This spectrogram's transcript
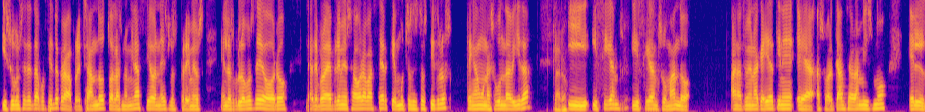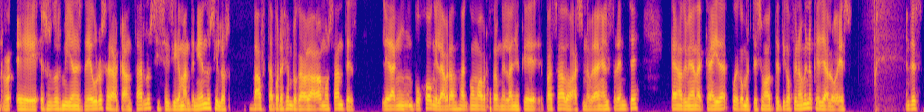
Y sube un 70%, claro, aprovechando todas las nominaciones, los premios en los Globos de Oro. La temporada de premios ahora va a hacer que muchos de estos títulos tengan una segunda vida Claro. y, y sigan, y sigan sumando. Anatomía de una caída tiene eh, a su alcance ahora mismo el, eh, esos dos millones de euros al alcanzarlos si se sigue manteniendo. Si los BAFTA, por ejemplo, que hablábamos antes, le dan un empujón y la abrazan como abrazaron el año que pasado, así no vean el frente, Anatomía de una caída puede convertirse en un auténtico fenómeno que ya lo es. Entonces,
